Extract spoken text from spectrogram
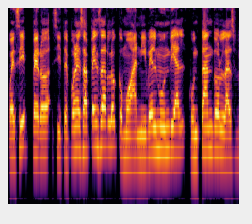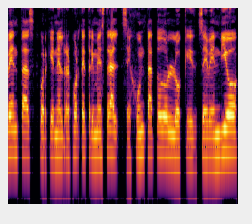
Pues sí, pero si te pones a pensarlo como a nivel mundial, juntando las ventas, porque en el reporte trimestral se junta todo lo que se vendió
